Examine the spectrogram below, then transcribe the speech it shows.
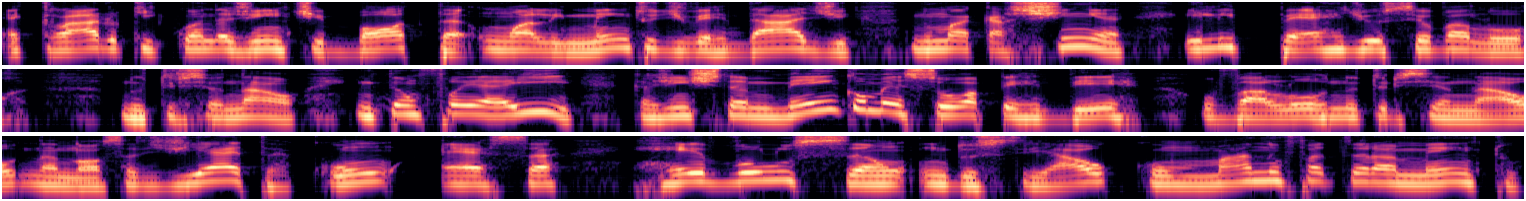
é claro que quando a gente bota um alimento de verdade numa caixinha, ele perde o seu valor nutricional. Então foi aí que a gente também começou a perder o valor nutricional na nossa dieta, com essa revolução industrial, com o manufaturamento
